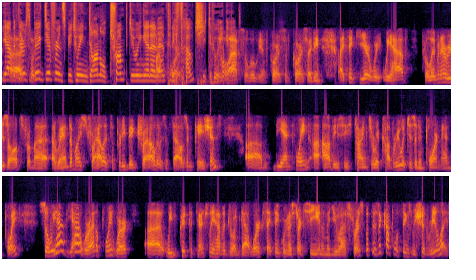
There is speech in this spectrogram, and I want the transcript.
Yeah, but uh, there's uh, so, a big difference between Donald Trump doing it and Anthony course. Fauci doing oh, it. Oh, absolutely, of course, of course. I mean, I think here we we have preliminary results from a, a randomized trial. It's a pretty big trial. There was a thousand patients. Um, the endpoint, uh, obviously, is time to recovery, which is an important endpoint. So we have, yeah, we're at a point where uh, we could potentially have a drug that works. I think we're going to start seeing it in the U.S. first, but there's a couple of things we should realize.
